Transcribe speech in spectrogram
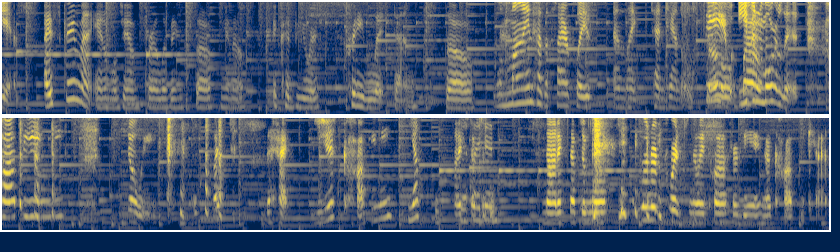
Yes. I scream at Animal Jam for a living, so, you know, it could be worse. Pretty lit den. So, Well, mine has a fireplace and like 10 candles, See, so even more lit. Copying? Snowy. What the heck? Did you just copy me? Yep. This is not Yes, I acceptable. did. Not acceptable. Everyone reports Snowy Claw for being a copycat.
